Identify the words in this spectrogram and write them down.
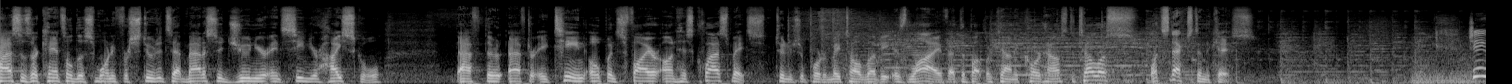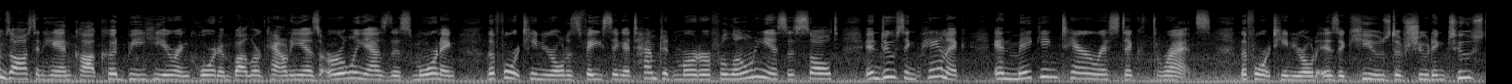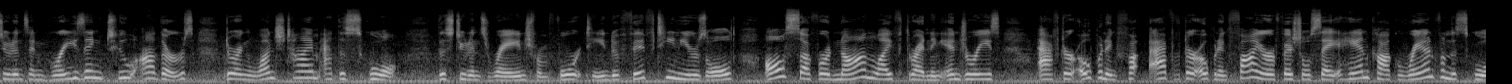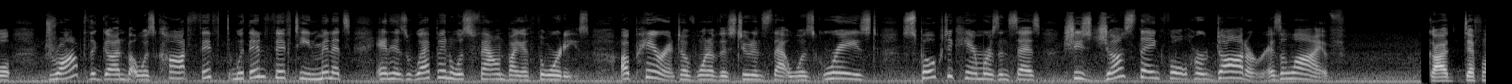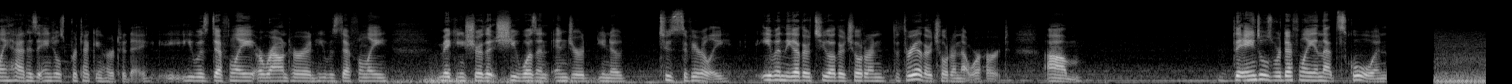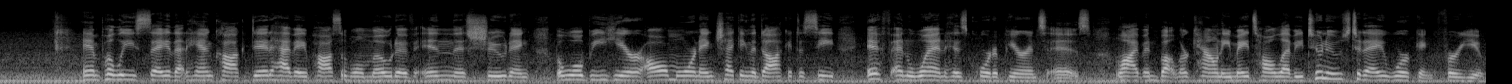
Classes are canceled this morning for students at Madison Junior and Senior High School after, after a teen opens fire on his classmates. 2 News reporter Maytal Levy is live at the Butler County Courthouse to tell us what's next in the case. James Austin Hancock could be here in court in Butler County as early as this morning. The 14-year-old is facing attempted murder, felonious assault, inducing panic, and making terroristic threats. The 14-year-old is accused of shooting two students and grazing two others during lunchtime at the school. The students range from 14 to 15 years old. All suffered non-life-threatening injuries. After opening, after opening fire, officials say Hancock ran from the school dropped the gun but was caught within 15 minutes and his weapon was found by authorities. A parent of one of the students that was grazed spoke to cameras and says she's just thankful her daughter is alive. God definitely had his angels protecting her today. He was definitely around her and he was definitely making sure that she wasn't injured, you know, too severely. Even the other two other children, the three other children that were hurt. Um, the angels were definitely in that school and and police say that Hancock did have a possible motive in this shooting, but we'll be here all morning checking the docket to see if and when his court appearance is. Live in Butler County, Maytal Levy, 2 News Today, working for you.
